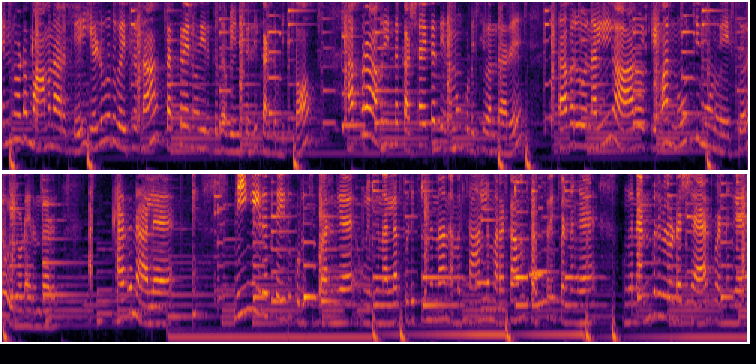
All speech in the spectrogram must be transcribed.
என்னோட மாமனாருக்கு எழுபது வயசில் தான் சர்க்கரை நோய் இருக்குது அப்படின்னு சொல்லி கண்டுபிடிச்சோம். அப்புறம் அவர் இந்த கஷாயத்தை தினமும் குடிச்சு வந்தார். அவர் நல்ல ஆரோக்கியமாக நூற்றி மூணு வயசு வரை உயிரோட இருந்தார். அதனால் நீங்கள் இதை செய்து குடிச்சு பாருங்கள் உங்களுக்கு நல்லா பிடிச்சிருந்துன்னா நம்ம சேனலை மறக்காமல் சப்ஸ்கிரைப் பண்ணுங்கள் உங்கள் நண்பர்களோட ஷேர் பண்ணுங்கள்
